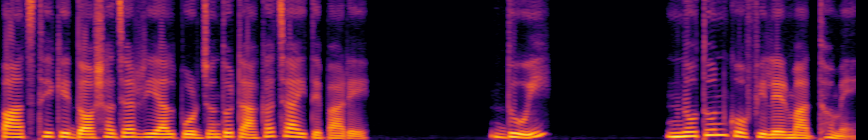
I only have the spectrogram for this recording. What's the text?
পাঁচ থেকে দশ হাজার রিয়াল পর্যন্ত টাকা চাইতে পারে। দুই, নতুন কফিলের মাধ্যমে।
